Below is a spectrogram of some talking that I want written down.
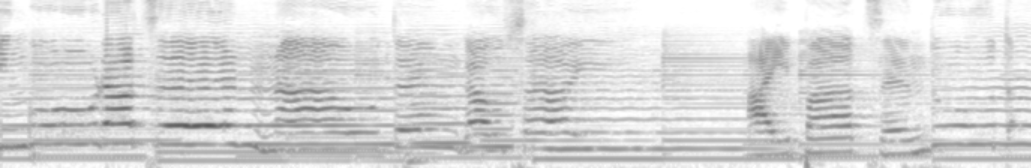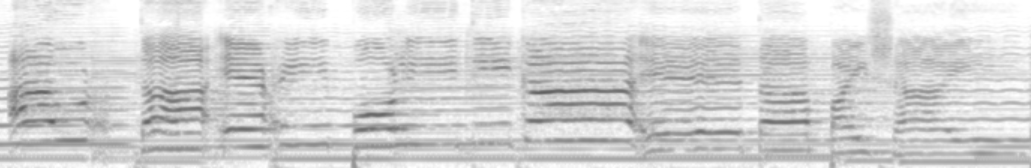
inguratzen nauten gauzai. Aipatzen dut aur ta herri politika eta paisai.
